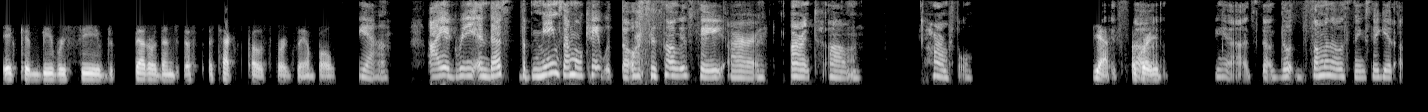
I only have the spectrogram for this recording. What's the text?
it can be received better than just a text post, for example. Yeah. I agree, and that's the memes. I'm okay with those as long as they are aren't um, harmful. Yes, it's, uh, agreed. Uh, yeah, it's the, the, some of those things they get uh,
